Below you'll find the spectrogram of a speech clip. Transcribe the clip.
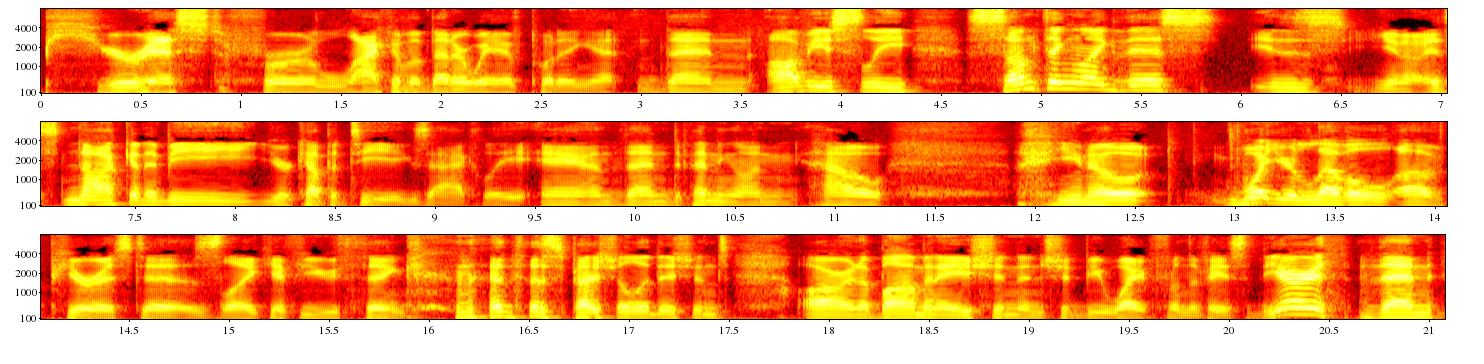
purist, for lack of a better way of putting it, then obviously something like this is, you know, it's not going to be your cup of tea exactly. And then depending on how, you know, what your level of purist is. Like if you think that the special editions are an abomination and should be wiped from the face of the earth, then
